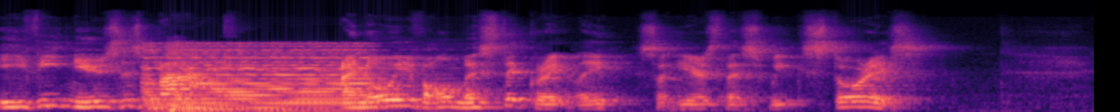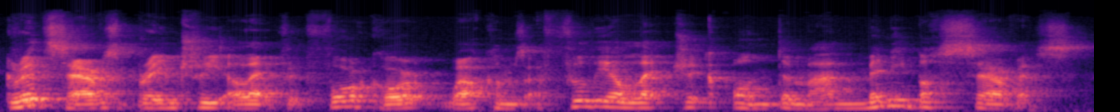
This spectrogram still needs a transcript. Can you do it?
EV News is back. I know you've all missed it greatly, so here's this week's stories. GridServe's Braintree Electric Forecourt welcomes a fully electric on-demand minibus service.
